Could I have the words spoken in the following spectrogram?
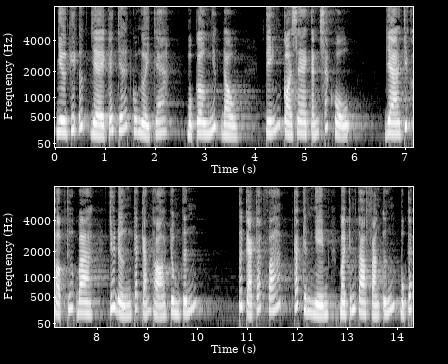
như ký ức về cái chết của người cha, một cơn nhức đầu, tiếng còi xe cảnh sát hộ. Và chiếc hộp thứ ba chứa đựng các cảm thọ trung tính. Tất cả các pháp, các kinh nghiệm mà chúng ta phản ứng một cách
